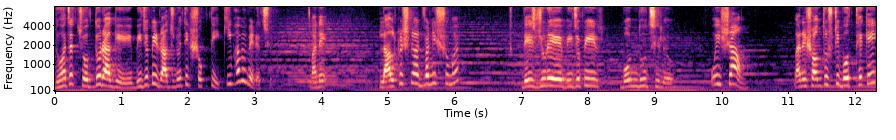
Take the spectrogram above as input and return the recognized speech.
দু হাজার আগে বিজেপির রাজনৈতিক শক্তি কীভাবে বেড়েছিল? মানে লালকৃষ্ণ আডবাণীর সময়? দেশ জুড়ে বিজেপির বন্ধু ছিল ওই শাম মানে সন্তুষ্টি বোধ থেকেই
